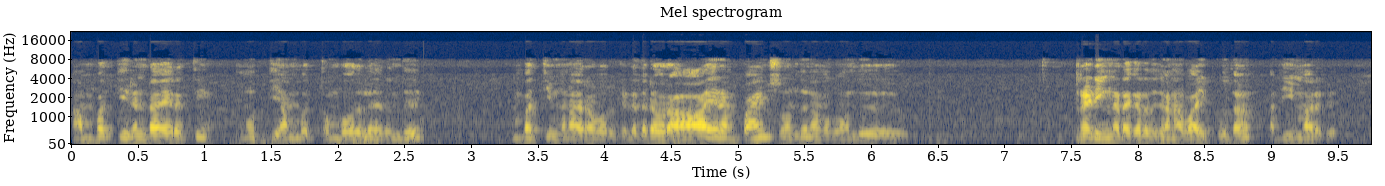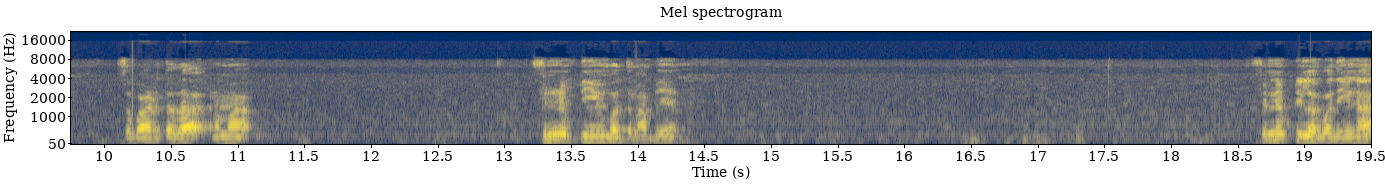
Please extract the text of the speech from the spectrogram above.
ஐம்பத்தி ரெண்டாயிரத்தி நூற்றி ஐம்பத்தொம்போதுலேருந்து ஐம்பத்தி மூணாயிரம் ஒரு கிட்டத்தட்ட ஒரு ஆயிரம் பாயிண்ட்ஸ் வந்து நமக்கு வந்து ட்ரேடிங் நடக்கிறதுக்கான வாய்ப்பு தான் அதிகமாக இருக்குது ஸோ இப்போ அடுத்ததாக நம்ம ஃபின்னிஃப்டியும் பார்த்தலாம் அப்படியே. ஃபின்னிஃப்டியில் பார்த்தீங்கன்னா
